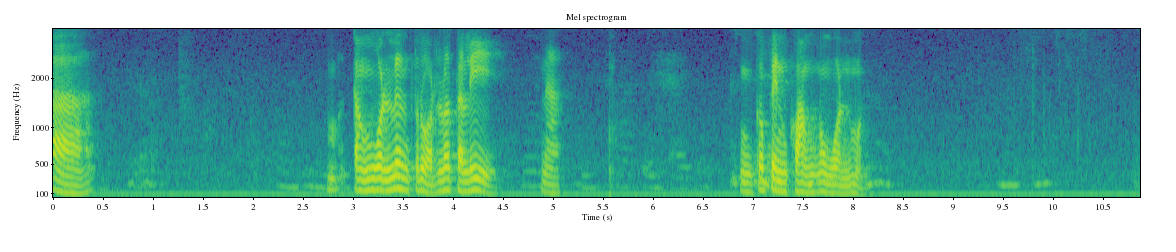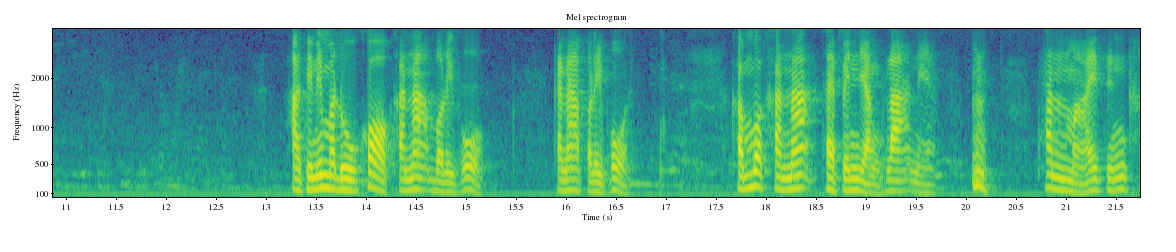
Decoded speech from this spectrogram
อ่ากังวลเรื่องตรวจลอตเตอรี่นะ มันก็เป็นความกังวลหมด อาทีนี้มาดูข้อคณะบริโภค คณะบริโภคคำว่าคณะถ้าเป็นอย่างพระเนี่ย ท่านหมายถึงค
